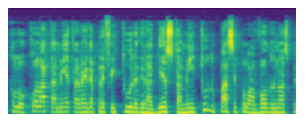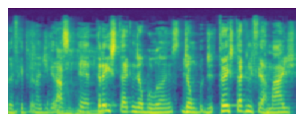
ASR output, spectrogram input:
Colocou lá também através da prefeitura, agradeço também. Tudo passa pelo aval do nosso prefeito Fernando de Graça. É, três técnicos de ambulância, de de- três técnicos de enfermagem.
